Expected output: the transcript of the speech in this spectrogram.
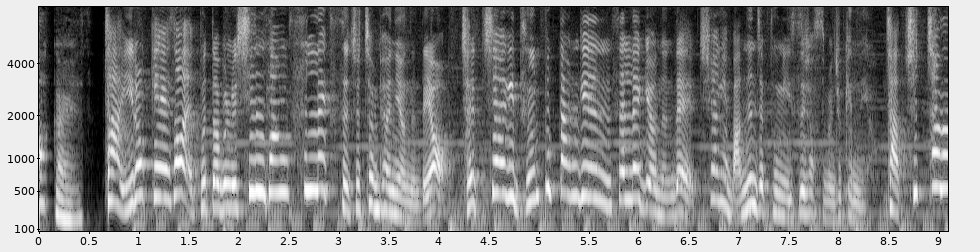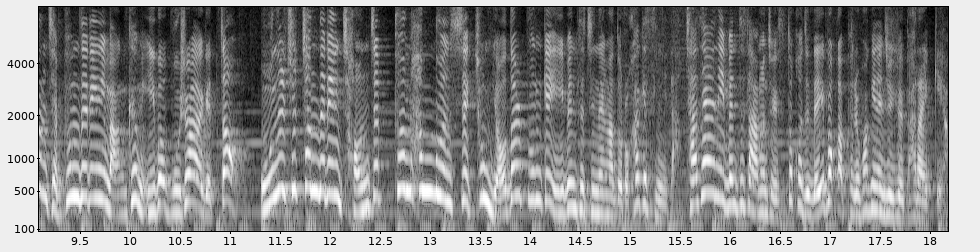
Stalkers. 자 이렇게 해서 FW 신상 슬랙스 추천편이었는데요. 제 취향이 듬뿍 담긴 셀렉이었는데 취향에 맞는 제품이 있으셨으면 좋겠네요. 자 추천한 제품들이니만큼 입어보셔야겠죠? 오늘 추천드린 전 제품 한 분씩 총 8분께 이벤트 진행하도록 하겠습니다. 자세한 이벤트 사항은 저희 스토커즈 네이버 카페를 확인해 주길 바랄게요.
